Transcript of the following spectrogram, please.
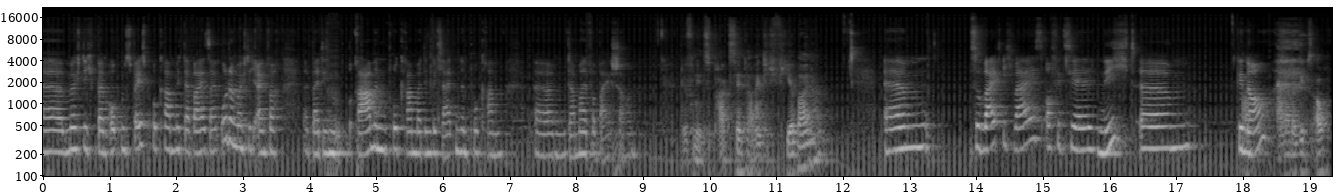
äh, möchte ich beim Open Space Programm mit dabei sein oder möchte ich einfach äh, bei diesem Rahmenprogramm, bei dem begleitenden Programm ähm, da mal vorbeischauen. Dürfen ins Parkcenter eigentlich Vierbeiner? Ähm, soweit ich weiß, offiziell nicht. Ähm, genau. Aber, aber da gibt es auch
